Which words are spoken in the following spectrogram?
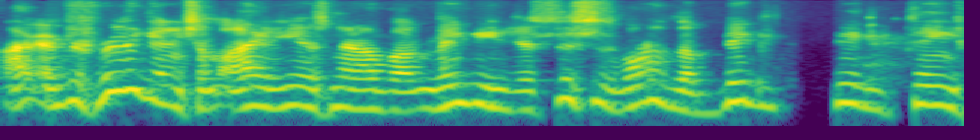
I, I'm just really getting some ideas now about maybe this. This is one of the big, big things.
